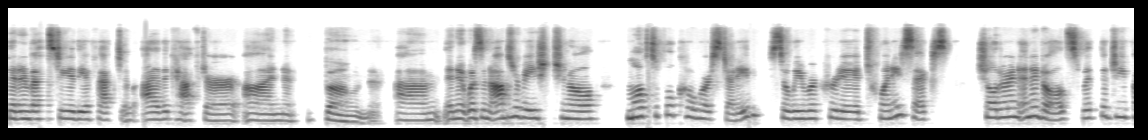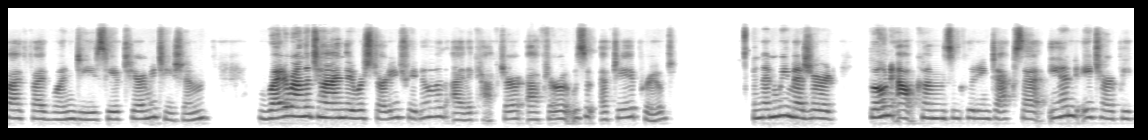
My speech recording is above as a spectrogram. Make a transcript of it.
that investigated the effect of ivacaftor on bone. Um, and it was an observational multiple cohort study. So we recruited 26 children and adults with the G551D CFTR mutation right around the time they were starting treatment with ivacaftor after it was FDA approved. And then we measured bone outcomes, including DEXA and HRP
